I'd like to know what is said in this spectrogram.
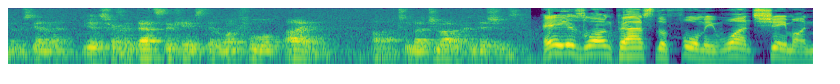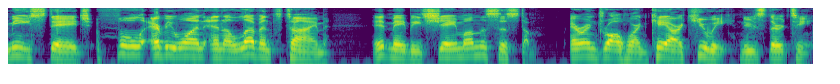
You understand that? Yes, sir. If that's the case, then what fool I am uh, to let you out on conditions. Hay is long past the fool me once, shame on me stage. Fool everyone an 11th time. It may be shame on the system. Aaron Drawhorn, KRQE, News 13.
